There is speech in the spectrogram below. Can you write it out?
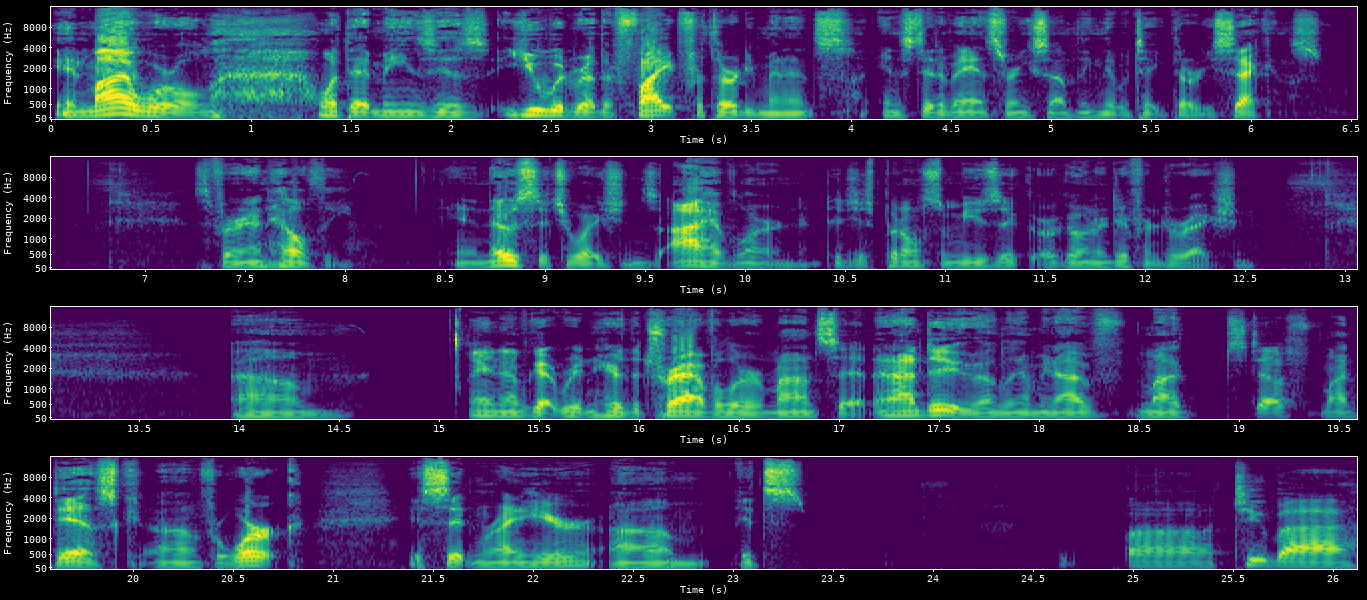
In my world, what that means is you would rather fight for 30 minutes instead of answering something that would take 30 seconds. It's very unhealthy. And in those situations, I have learned to just put on some music or go in a different direction. Um, and I've got written here the traveler mindset, and I do. I mean, I've my stuff, my desk uh, for work is sitting right here. Um, it's uh, two by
